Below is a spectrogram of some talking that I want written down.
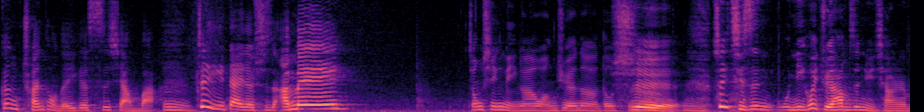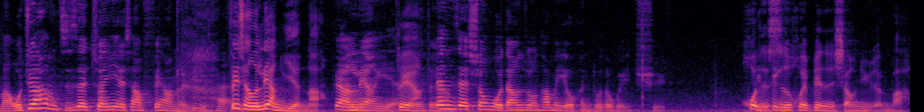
更传统的一个思想吧。嗯，这一代的狮子，阿妹钟欣凌啊，王娟啊，都是啊。是，嗯，所以其实你你会觉得他们是女强人吗？我觉得他们只是在专业上非常的厉害，非常的亮眼呐，非常亮眼。对啊对啊。但是，在生活当中，他们有很多的委屈。或者是会变成小女人吧，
